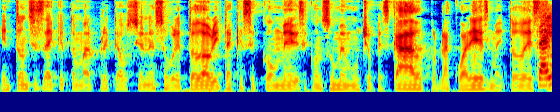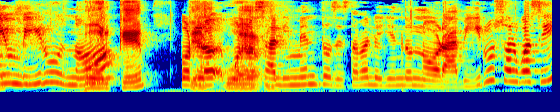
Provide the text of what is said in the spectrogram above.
entonces hay que tomar precauciones, sobre todo ahorita que se come, se consume mucho pescado por la cuaresma y todo esto. hay un virus, ¿no? Porque por, lo- por los alimentos, estaba leyendo noravirus o algo así.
